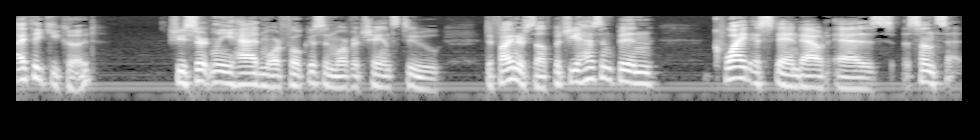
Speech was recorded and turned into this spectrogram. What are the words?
I think you could. She certainly had more focus and more of a chance to define herself, but she hasn't been quite as standout as Sunset.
